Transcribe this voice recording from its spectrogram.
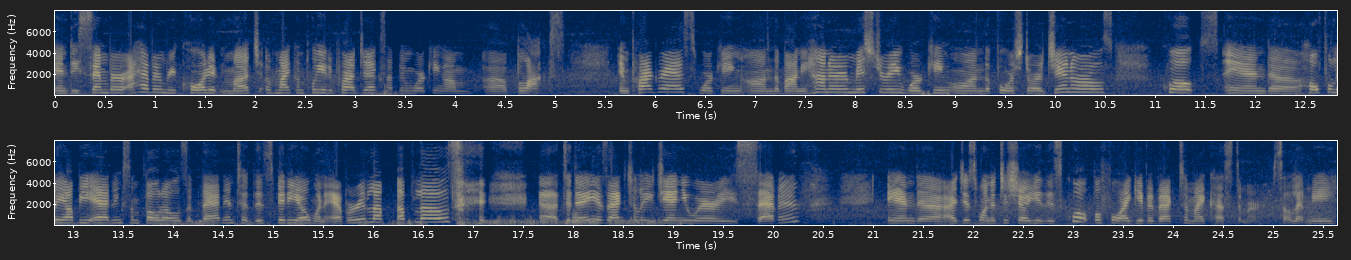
and December I haven't recorded much of my completed projects. I've been working on uh, blocks in progress, working on the Bonnie Hunter mystery, working on the four star generals, quilts and uh, hopefully I'll be adding some photos of that into this video whenever it uploads. uh, today is actually January 7th and uh, I just wanted to show you this quilt before I give it back to my customer. So let me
